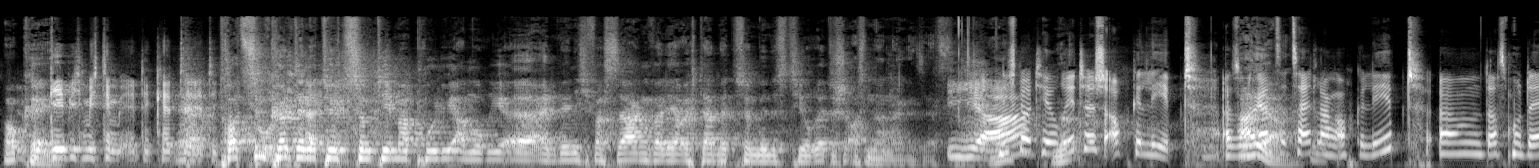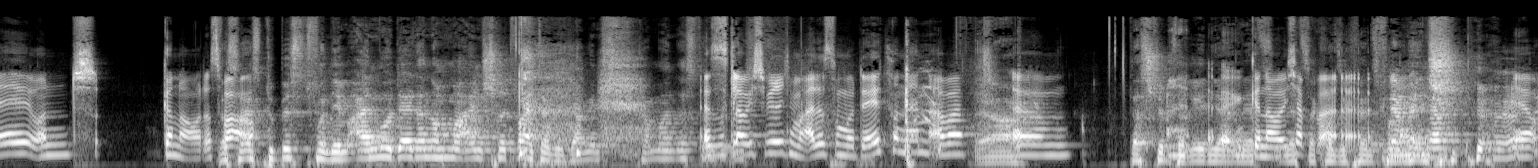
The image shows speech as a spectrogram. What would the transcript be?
Okay. gebe ich mich dem Etikett der Etikett. Trotzdem könnt ihr natürlich zum Thema Polyamorie äh, ein wenig was sagen, weil ihr euch damit zumindest theoretisch auseinandergesetzt habt. Ja. Nicht nur theoretisch, auch gelebt. Also Ah, eine ganze ja. Zeit lang auch gelebt, ähm, das Modell und genau, das, Das war heißt, du bist von dem einen Modell dann nochmal einen Schritt weitergegangen. Kann man das? es ist, glaube ich, schwierig, immer alles ein Modell zu nennen, aber Ja. ähm, Das stimmt, wir reden ja in, Äh, genau, letzter ich hab, äh, Konsequenz von Ja, Menschen. ja.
